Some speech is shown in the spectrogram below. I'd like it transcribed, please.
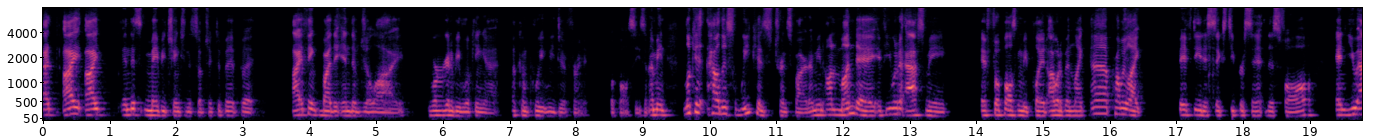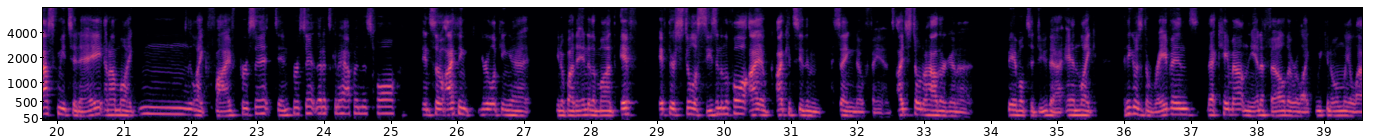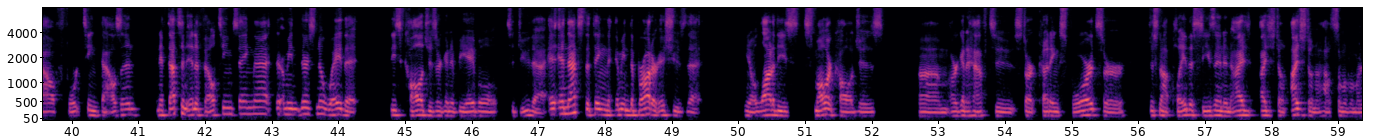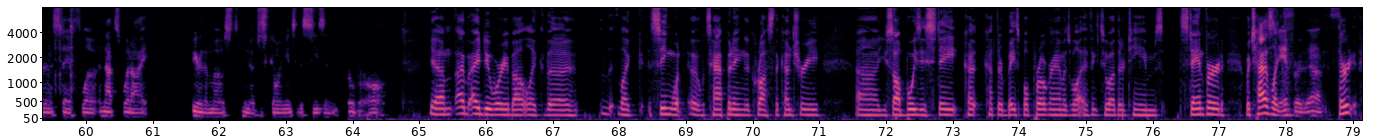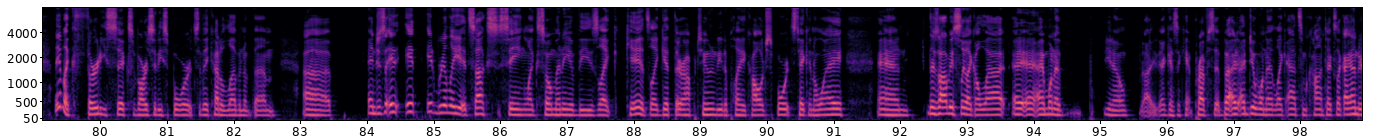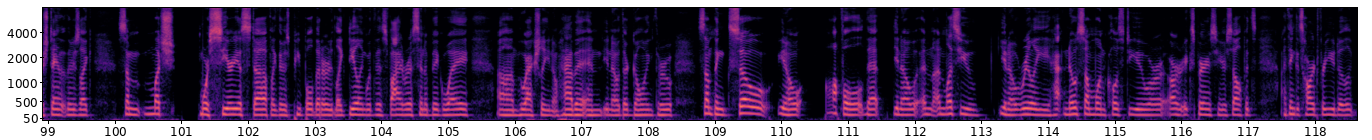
I I I and this may be changing the subject a bit, but I think by the end of July, we're going to be looking at a completely different football season. I mean, look at how this week has transpired. I mean, on Monday, if you would have asked me if football's going to be played, I would have been like, eh, probably like 50 to 60% this fall. And you ask me today, and I'm like, mm, like 5%, 10% that it's going to happen this fall. And so I think you're looking at, you know, by the end of the month, if if there's still a season in the fall, I I could see them saying no fans. I just don't know how they're gonna be able to do that. And like I think it was the Ravens that came out in the NFL. They were like, we can only allow fourteen thousand. And if that's an NFL team saying that, I mean, there's no way that these colleges are going to be able to do that. And, and that's the thing that I mean, the broader issues that you know a lot of these smaller colleges um, are going to have to start cutting sports or just not play this season. And I I just don't I just don't know how some of them are going to stay afloat. And that's what I fear the most. You know, just going into the season overall. Yeah, um, I I do worry about like the like seeing what uh, what's happening across the country. Uh, you saw Boise State cut cut their baseball program as well. I think two other teams. Stanford, which has like Stanford, yeah, thirty. They have like thirty six varsity sports, so they cut eleven of them. Uh, and just it, it it really it sucks seeing like so many of these like kids like get their opportunity to play college sports taken away, and there's obviously like a lot. I, I want to you know, I, I, guess I can't preface it, but I, I do want to like add some context. Like I understand that there's like some much more serious stuff. Like there's people that are like dealing with this virus in a big way, um, who actually you know have it, and you know they're going through something so you know awful that you know, unless you you know really ha- know someone close to you or are experiencing yourself, it's I think it's hard for you to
